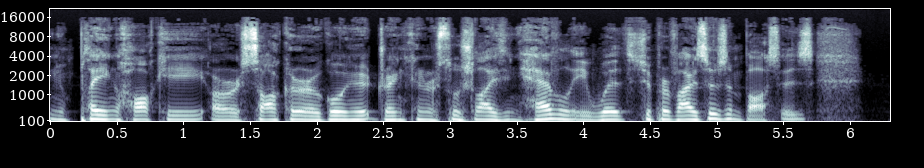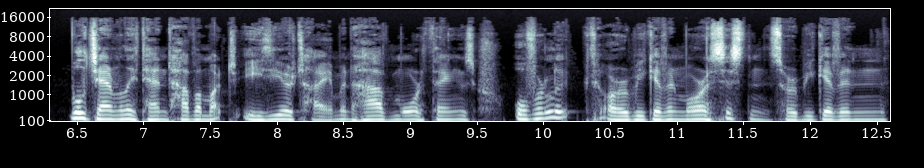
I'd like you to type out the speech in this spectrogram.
know, playing hockey or soccer or going out drinking or socializing heavily with supervisors and bosses will generally tend to have a much easier time and have more things overlooked or be given more assistance or be given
